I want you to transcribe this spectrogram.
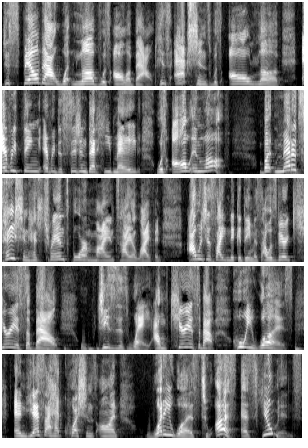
just spelled out what love was all about. His actions was all love. Everything, every decision that he made was all in love. But meditation has transformed my entire life. And I was just like Nicodemus. I was very curious about Jesus' way. I'm curious about who he was. And yes, I had questions on what he was to us as humans.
